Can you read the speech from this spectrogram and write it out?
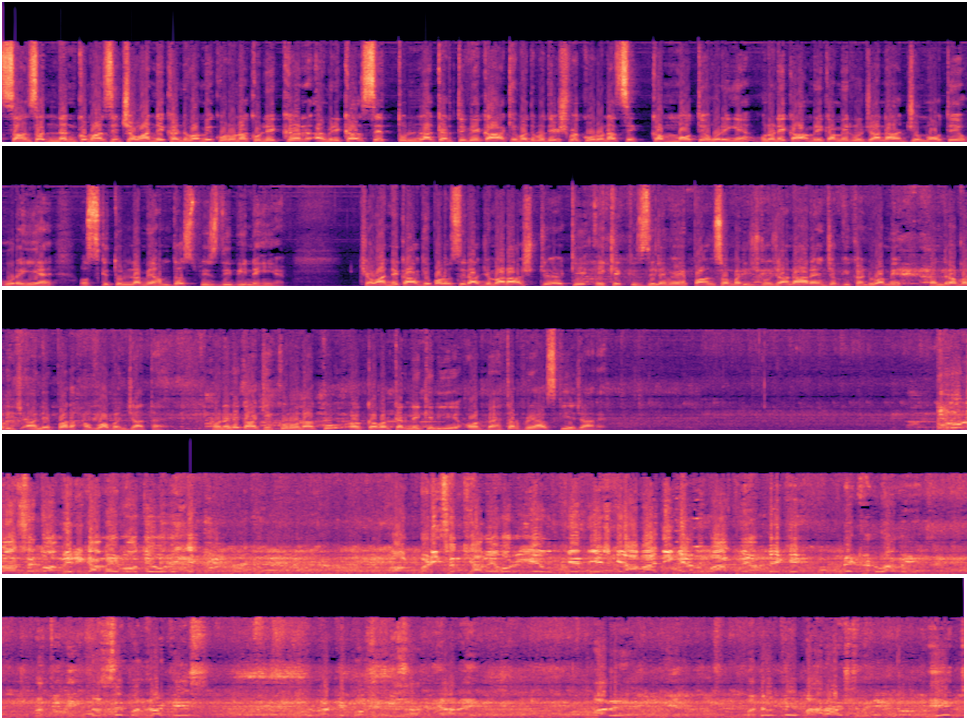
सांसद नंद कुमार सिंह चौहान ने खंडवा में कोरोना को लेकर अमेरिका से तुलना करते हुए कहा कि मध्य प्रदेश में कोरोना से कम मौतें हो रही हैं। उन्होंने कहा, अमेरिका में रोज़ाना जो मौतें हो रही हैं, उसकी तुलना में हम 10 फ़ीसदी भी नहीं है। चौहान ने कहा कि पड़ोसी राज्य महाराष्ट्र के एक एक ज़िले में 500 मरीज़ रोज़ाना आ रहे हैं, जबकि खंडवा में 15 मरीज़ आने पर हवा बन जाता है। उन्होंने कहा कि कोरोना को कवर करने के लिए और बेहतर प्रयास किए जा रहे हैं। कोरोना से तो अमेरिका में मौतें हो रही हैं। और बड़ी संख्या में हो रही है उनके देश के आबादी के अनुपात में हम देखें। अपने खंडवा में प्रतिदिन 10 से 15 केस कोरोना के पॉजिटिव सामने आ रहे हैं। हमारे बगल के महाराष्ट्र में एक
